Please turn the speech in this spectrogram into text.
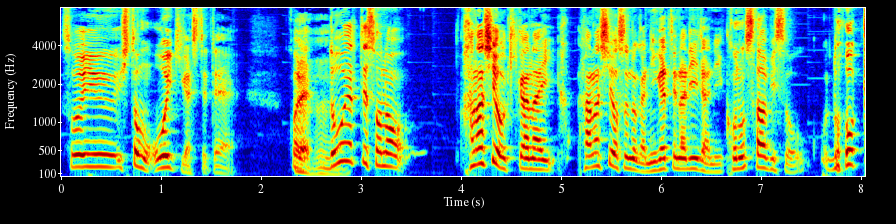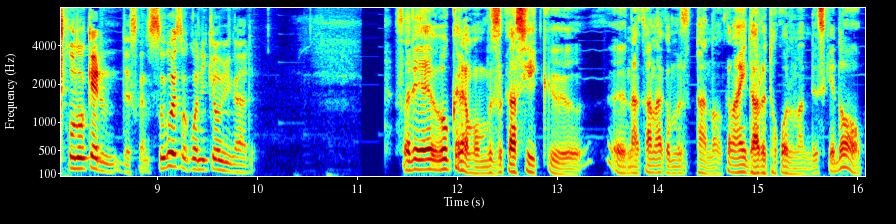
そういう人も多い気がしてて、これどうやってその話を聞かない、話をするのが苦手なリーダーにこのサービスをどう届けるんですかね？すごいそこに興味がある。それ僕らも難しく、なかなかむあの難易度あるところなんですけど、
